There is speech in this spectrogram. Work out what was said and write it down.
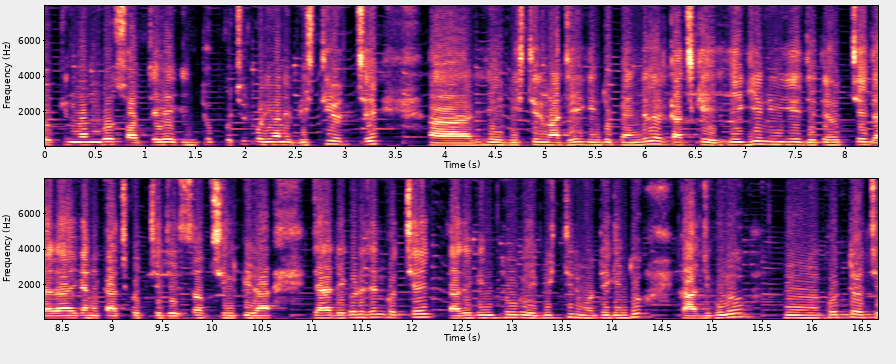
দক্ষিণবঙ্গ সব জায়গায় কিন্তু প্রচুর পরিমাণে বৃষ্টি হচ্ছে। আর এই বৃষ্টির মাঝেই কিন্তু প্যান্ডেলের কাজকে এগিয়ে নিয়ে যেতে হচ্ছে। যারা এখানে কাজ করছে যেসব শিল্পীরা, যারা ডেকোরেশন করছে, তাদের কিন্তু এই বৃষ্টির মধ্যে কিন্তু কাজগুলো করতে হচ্ছে।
